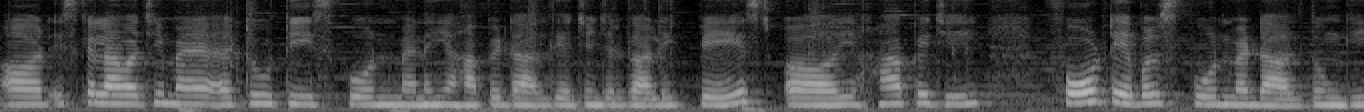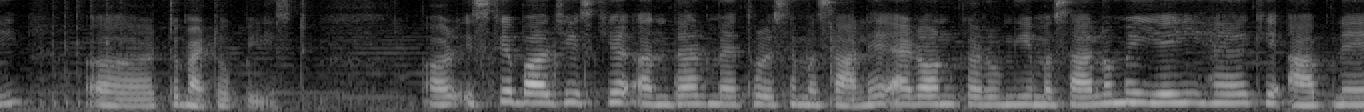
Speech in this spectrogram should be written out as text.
और इसके अलावा जी मैं टू टीस्पून मैंने यहाँ पे डाल दिया जिंजर गार्लिक पेस्ट और यहाँ पे जी फोर टेबल स्पून मैं डाल दूँगी टोमेटो पेस्ट और इसके बाद जी इसके अंदर मैं थोड़े से मसाले ऐड ऑन करूँगी। मसालों में यही है कि आपने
